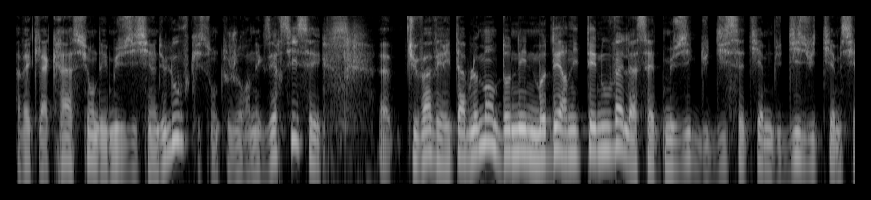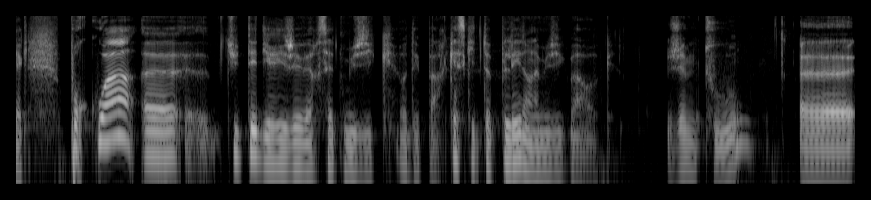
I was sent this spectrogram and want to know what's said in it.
avec la création des musiciens du Louvre, qui sont toujours en exercice. Et euh, tu vas véritablement donner une modernité nouvelle à cette musique du XVIIe, du XVIIIe siècle. Pourquoi tu t'es dirigé vers cette musique au départ? Qu'est-ce qui te plaît dans la musique baroque? J'aime tout. Euh,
